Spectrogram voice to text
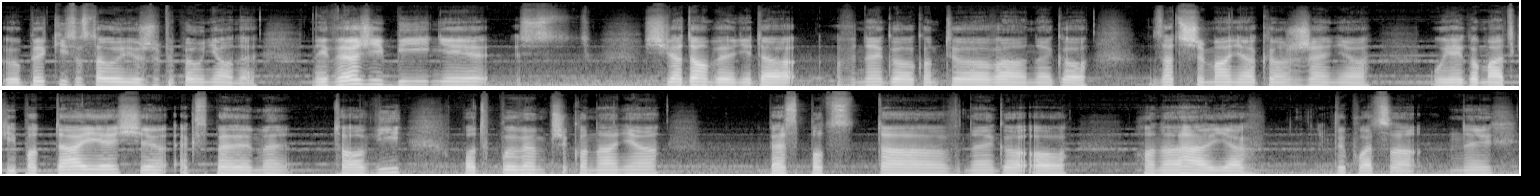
rubryki zostały już wypełnione. Najwyraźniej Bi nie jest świadomy niedawnego kontrolowanego zatrzymania krążenia u jego matki. Poddaje się eksperymentowi pod wpływem przekonania bezpodstawnego o honorariach wypłaconych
